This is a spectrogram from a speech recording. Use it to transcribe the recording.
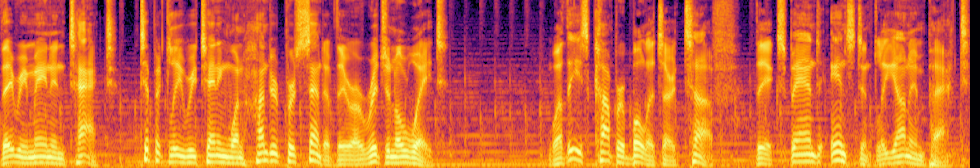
They remain intact, typically retaining 100% of their original weight. While these copper bullets are tough, they expand instantly on impact.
